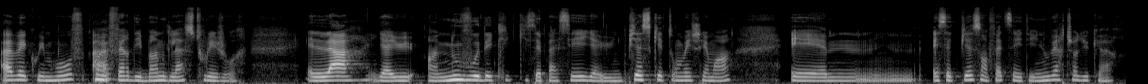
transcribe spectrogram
avec Wim Hof, à faire des bains de glace tous les jours. Et là, il y a eu un nouveau déclic qui s'est passé, il y a eu une pièce qui est tombée chez moi. Et, hum, et cette pièce, en fait, ça a été une ouverture du cœur.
